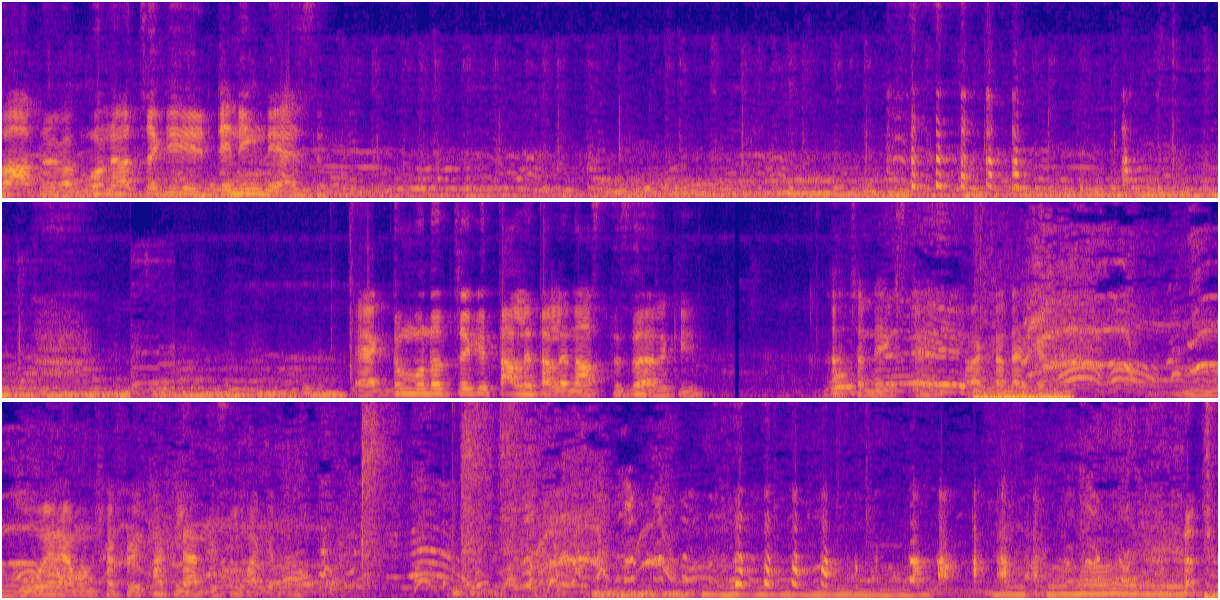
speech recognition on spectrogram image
বাপরে বাপ, মনে হচ্ছে কি ট্রেনিং নিয়ে আসছে। একদম মনে হচ্ছে কি তালে তালে নাচতেছে আর কি। আচ্ছা নেক্সট আরেকটা দেখেন। বউয়ের এমন শাশুড়ি থাকলে আর কিছু লাগে না। আচ্ছা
